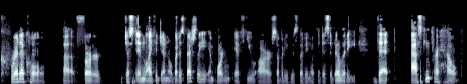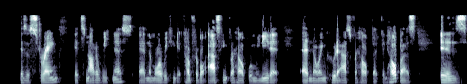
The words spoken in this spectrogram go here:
critical uh, for just in life in general, but especially important if you are somebody who's living with a disability. That asking for help is a strength; it's not a weakness. And the more we can get comfortable asking for help when we need it, and knowing who to ask for help that can help us, is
